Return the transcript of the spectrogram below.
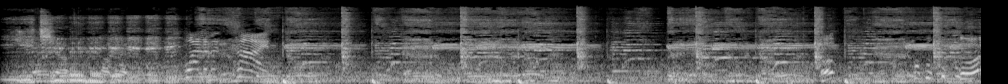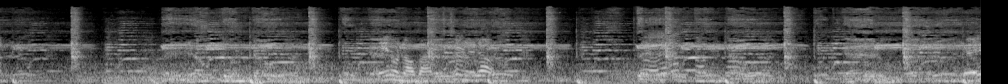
One of its kind. Oh. they don't know about it. Turn it up. Okay.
